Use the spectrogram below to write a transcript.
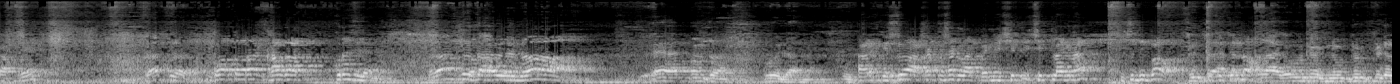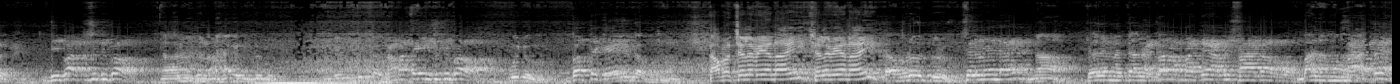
রাত্রে? রাত্রে? কত খাওয়া করেছিলেন? রাত্রে তাহলে না। আর কিছু আশাক পোশাক লাগবে না? শীত শীত লাগে না? কিছু দিব? শীতের জন্য? কিছু দিব? জন্য? আমার থেকে কিছু দিব? ঘর থেকে? আপনার ছেলে মেয়ে নাই? ছেলে মেয়ে নাই? ছেলে মেয়ে নাই? না চলে না তাহলে এখন আপনাকে আমি খাওয়াবো। খাবেন?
